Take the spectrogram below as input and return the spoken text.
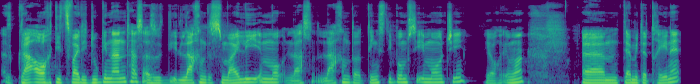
also klar auch die zwei, die du genannt hast, also die lachende Smiley, -Emo lachender Dings, die Bumsi-Emoji, wie auch immer. Ähm, der mit der Träne.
